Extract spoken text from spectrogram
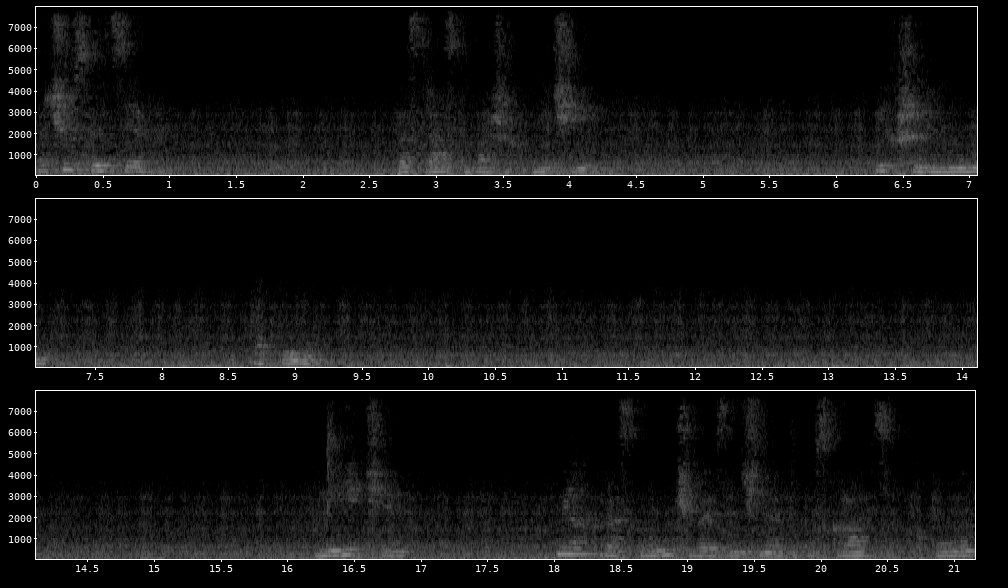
Почувствуйте пространство ваших плечей, их ширину, опор. Плечи, мягко раскручиваясь, начинают опускаться к полу.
